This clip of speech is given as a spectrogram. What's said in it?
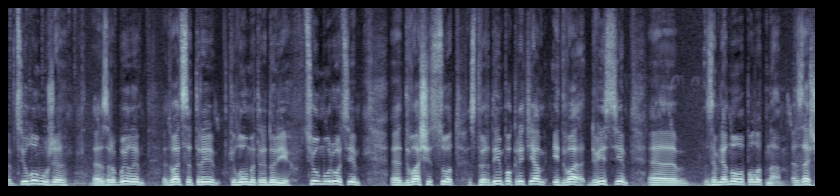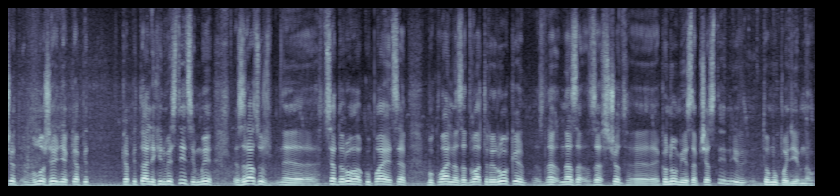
В цілому вже е, зробили 23 кілометри доріг. В цьому році е, 2600 з твердим покриттям і 2200 е, земляного полотна. За счет вложення капі- капітальних інвестицій, ми зразу ж е, ця дорога окупається буквально за 2-3 роки на, за, за счет е, економії запчастин і тому подібного.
